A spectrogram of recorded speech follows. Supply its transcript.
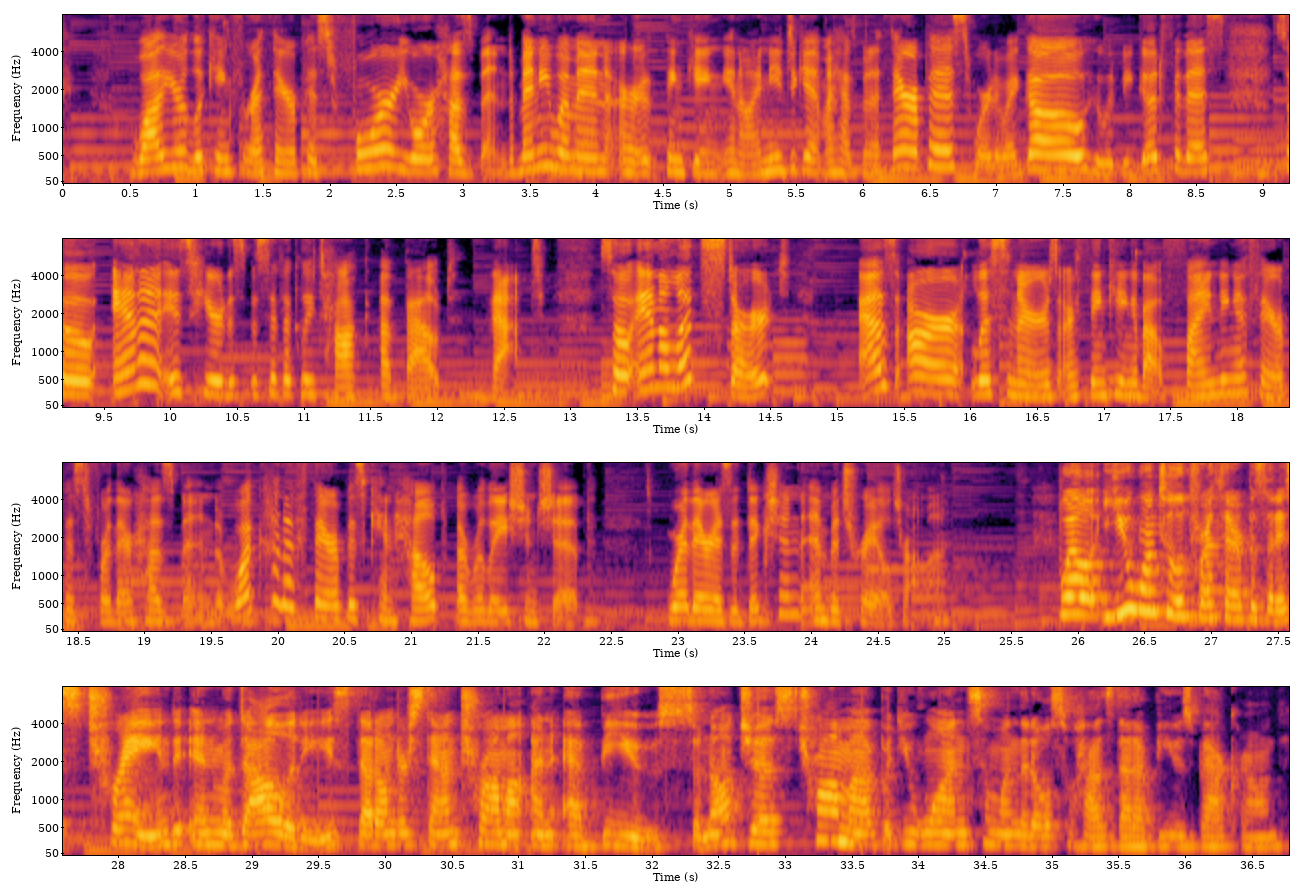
while you're looking for a therapist for your husband. Many women are thinking, you know, I need to get my husband a therapist. Where do I go? Who would be good for this? So, Anna is here to specifically talk about that. So, Anna, let's start. As our listeners are thinking about finding a therapist for their husband, what kind of therapist can help a relationship where there is addiction and betrayal trauma? Well, you want to look for a therapist that is trained in modalities that understand trauma and abuse. So, not just trauma, but you want someone that also has that abuse background.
